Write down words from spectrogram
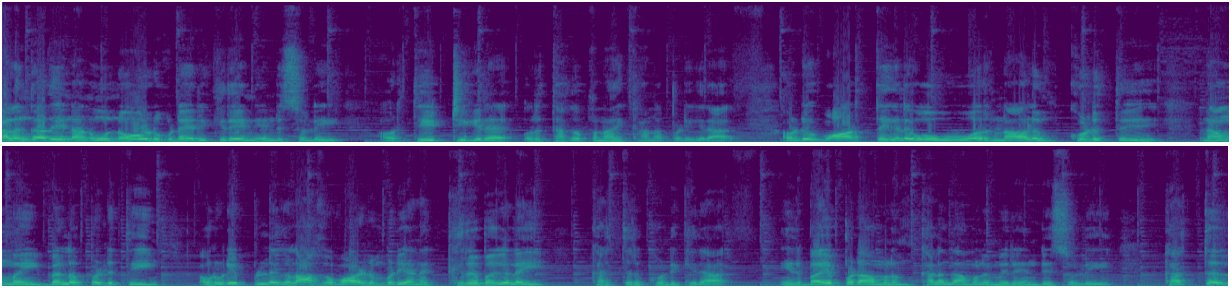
கலங்காதே நான் உன்னோடு கூட இருக்கிறேன் என்று சொல்லி அவர் தேற்றுகிற ஒரு தகப்பனாய் காணப்படுகிறார். அவருடைய வார்த்தைகளை ஒவ்வொரு நாளும் கொடுத்து நம்மை பலப்படுத்தி அவருடைய பிள்ளைகளாக வாழும்படியான கிருபைகளை கர்த்தர் கொடுக்கிறார். இது பயப்படாமலும் கலங்காமலும் இரு என்று சொல்லி கர்த்தர்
